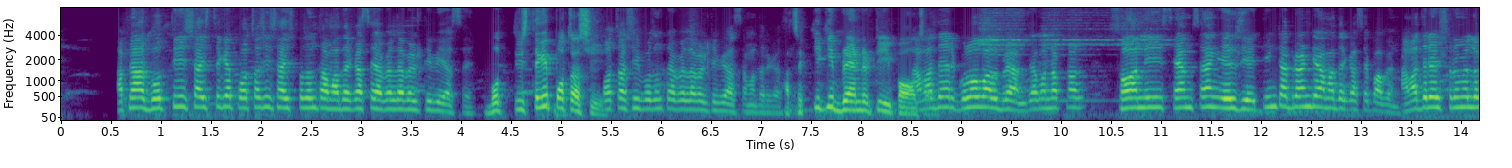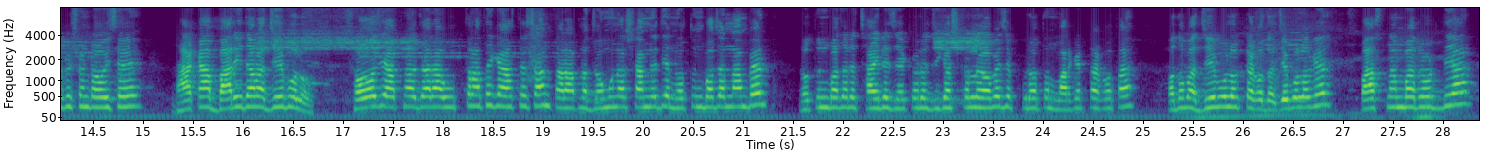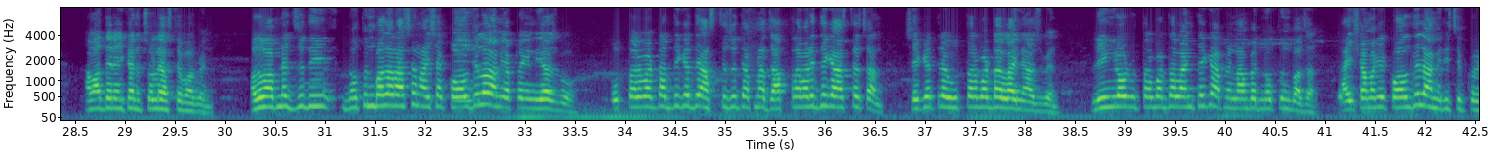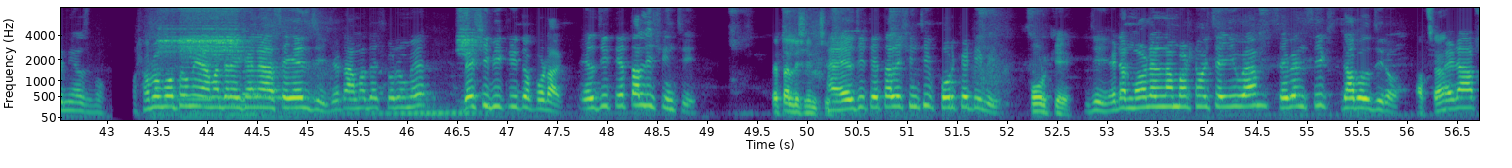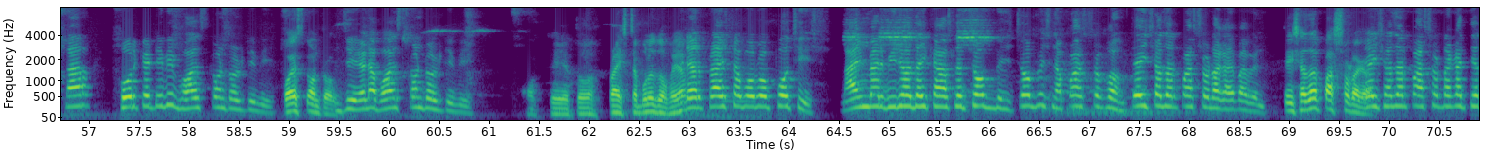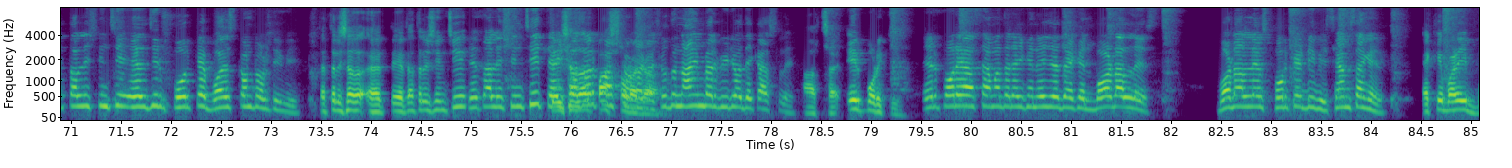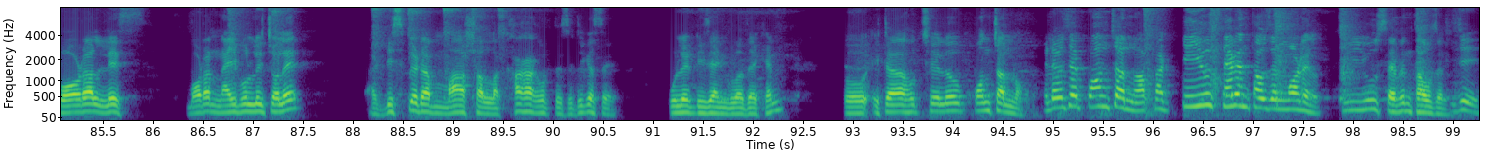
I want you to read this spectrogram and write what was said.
আপনার বত্রিশ সাইজ থেকে পঁচাশি সাইজ পর্যন্ত আমাদের কাছে অ্যাভেলেবেল টিভি আছে। বত্রিশ থেকে পঁচাশি? পঁচাশি পর্যন্ত অ্যাভেলেবেল টিভি আছে আমাদের কাছে। আচ্ছা কি কি ব্র্যান্ডের টিভি পাওয়া যায়? আমাদের গ্লোবাল ব্র্যান্ড যেমন আপনার সনি স্যামসাং এলজি এই তিনটা ব্র্যান্ডই আমাদের কাছে পাবেন। আমাদের এই শোরুমের লোকেশনটা হয়েছে ঢাকা বাড়িধারা যে বলো। সহজে আপনার যারা উত্তরা থেকে আসতে চান তারা আপনার যমুনার সামনে দিয়ে নতুন বাজার নামবেন। নতুন বাজারের সাইডে যে করে জিজ্ঞাসা করলে হবে যে পুরাতন মার্কেটটা কোথায়? অথবা যে ব্লকটা কোথায়? যে ব্লকের পাঁচ নাম্বার রোড দিয়া আমাদের এইখানে চলে আসতে পারবেন। অথবা আপনি যদি নতুন বাজার আসেন আইসা কল দিলেও আমি আপনাকে নিয়ে আসব। উত্তরবাড্ডার দিকে দিয়ে আসতে যদি আপনার যাত্রাবাড়ি থেকে আসতে চান সেক্ষেত্রে উত্তরবাড্ডা লাইনে আসবেন। লিঙ্ক রোড উত্তরবাড্ডা লাইন থেকে আপনি নামবেন নতুন বাজার। আইসা আমাকে কল দিলে আমি রিসিভ করে নিয়ে আসব। সর্বপ্রথমে আমাদের এখানে আছে এলজি যেটা আমাদের শোরুমে বেশি বিক্রিত প্রোডাক্ট এলজি তেতাল্লিশ ইঞ্চি। তেতাল্লিশ ইঞ্চি। হ্যাঁ এলজি তেতাল্লিশ inch four K TV four K জি এটার মডেল নাম্বারটা হচ্ছে UM seven six double zero আচ্ছা। এটা আপনার four K TV voice control TV. Voice control. জি এটা ভয়েস কন্ট্রোল টিভি। ওকে তো প্রাইসটা বলে দাও ভাইয়া। এটার প্রাইসটা পড়ব পঁচিশ। নাইন বার ভিডিও দেখে আসলে চব্বিশ। চব্বিশ না পাঁচশো কম। তেইশ হাজার পাঁচশো টাকায় পাবেন। তেইশ হাজার পাঁচশো টাকা। তেইশ হাজার পাঁচশো টাকায় তেতাল্লিশ inch এলজির four K voice control TV. তেতাল্লিশ হাজার আহ, তে- তেতাল্লিশ ইঞ্চি? তেতাল্লিশ ইঞ্চি তেইশ হাজার পাঁচশো টাকা। শুধু নাইন বার ভিডিও দেখে আসলে। আচ্ছা এরপরে কি? এরপরে আছে আমাদের এখানে এই যে দেখেন borderless borderless four K TV Samsung এর একেবারেই বর্ডার লেস বর্ডার নাই বললেই চলে। আর ডিসপ্লেটা মাশাল্লাহ খাঁকা করতেছে ঠিক আছে? ফুলের ডিজাইনগুলো দেখেন। তো এটা হচ্ছে হলো পঞ্চান্ন। এটা হচ্ছে পঞ্চান্ন আপনার TU seven thousand model U seven thousand জি।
